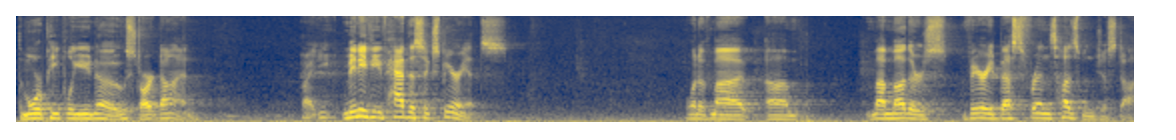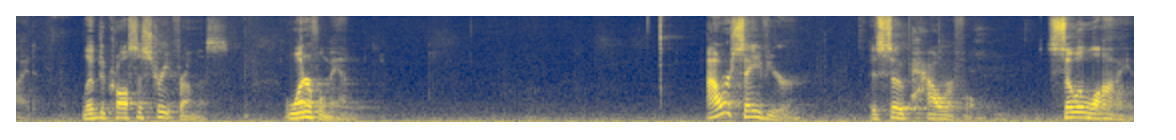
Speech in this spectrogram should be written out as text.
the more people you know start dying. Right? Many of you have had this experience. One of my, um, my mother's very best friend's husband just died lived across the street from us. Wonderful man. Our Savior is so powerful, so alive,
